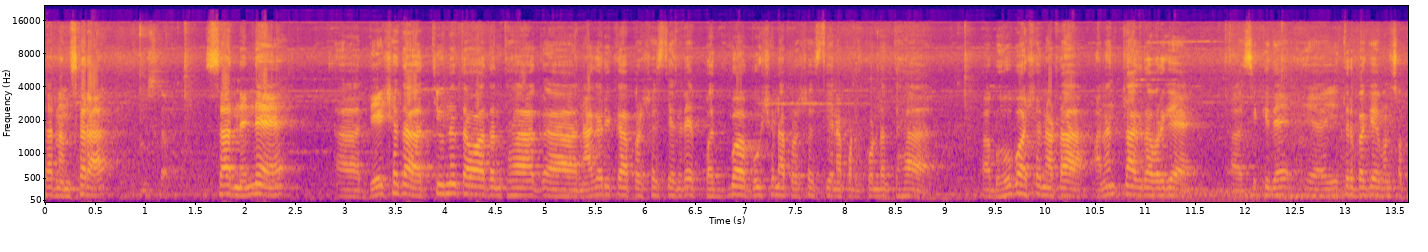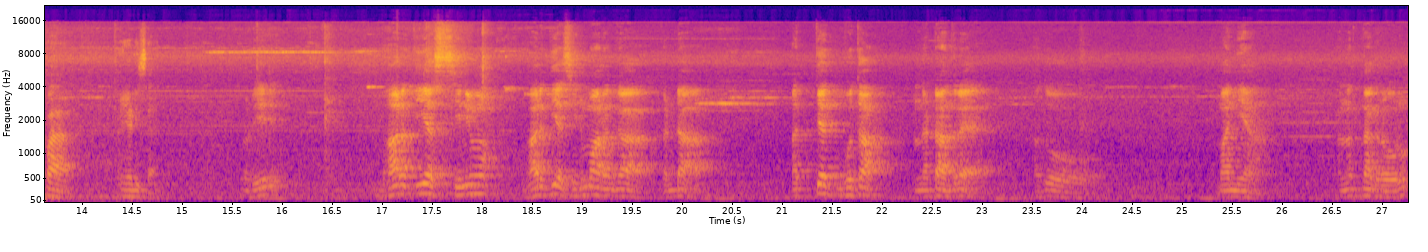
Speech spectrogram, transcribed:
ಸರ್ ನಮಸ್ಕಾರ. ನಮಸ್ಕಾರ. ಸರ್ ನಿನ್ನೆ ದೇಶದ ಅತ್ಯುನ್ನತವಾದಂತಹ ನಾಗರಿಕ ಪ್ರಶಸ್ತಿ ಅಂದರೆ ಪದ್ಮಭೂಷಣ ಪ್ರಶಸ್ತಿಯನ್ನು ಪಡೆದುಕೊಂಡಂತಹ ಬಹುಭಾಷಾ ನಟ ಅನಂತ್ನಾಗ್ ಅವರಿಗೆ ಸಿಕ್ಕಿದೆ. ಇದ್ರ ಬಗ್ಗೆ ಒಂದು ಸ್ವಲ್ಪ ಹೇಳಿ ಸರ್. ನೋಡಿ ಭಾರತೀಯ ಸಿನಿಮಾ ಭಾರತೀಯ ಸಿನಿಮಾ ರಂಗ ಕಂಡ ಅತ್ಯದ್ಭುತ ನಟ ಅಂದರೆ ಅದು ಮಾನ್ಯ ಅನಂತ್ನಾಗ್ರವರು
